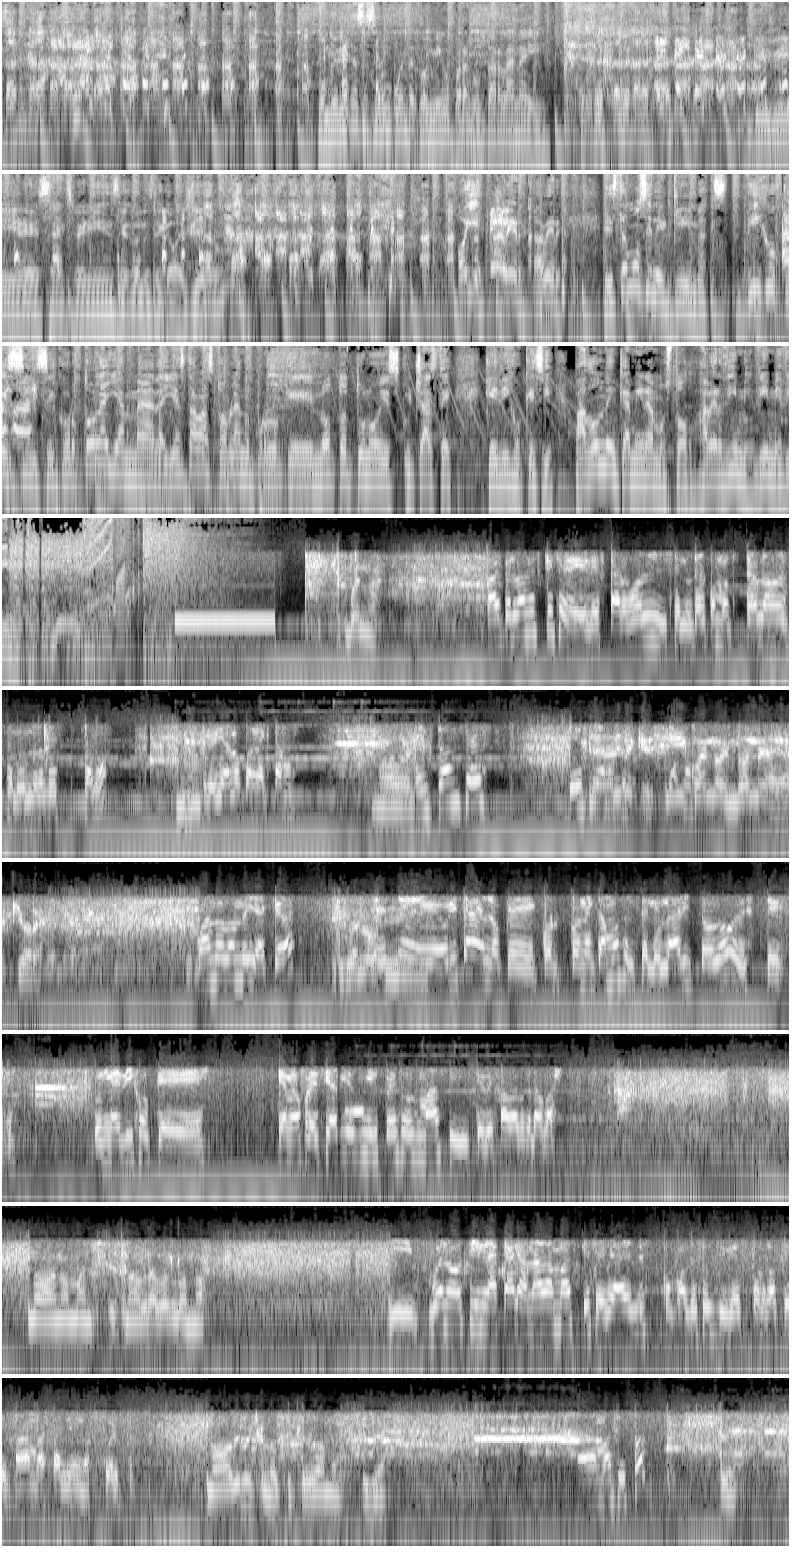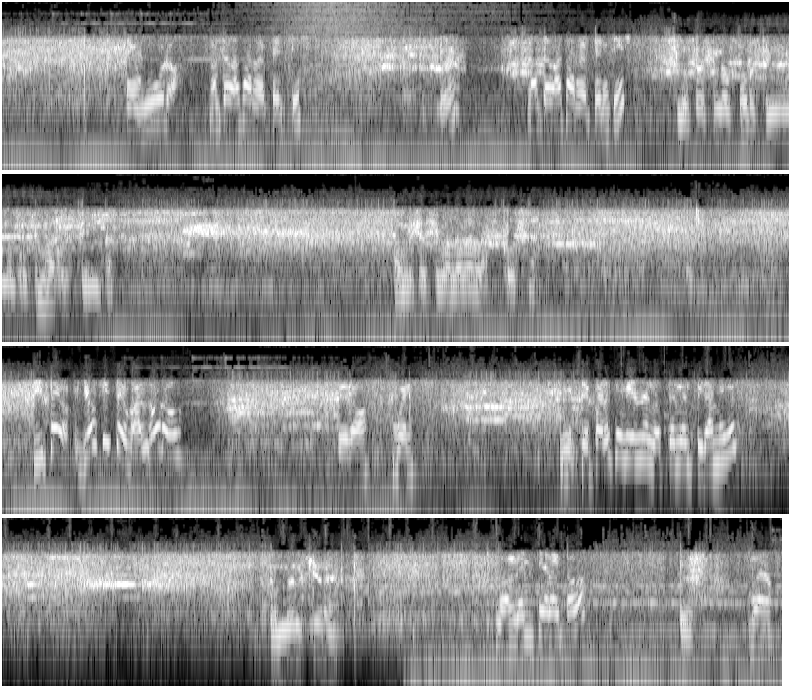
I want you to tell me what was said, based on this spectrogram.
O me dejas hacer un cuenta conmigo para contar lana y vivir esa experiencia con este caballero. Oye, a ver, a ver. Estamos en el clímax. Dijo que sí, se cortó la llamada. Ya estabas tú hablando por lo que noto tú no escuchaste que dijo que sí. ¿Para dónde encaminamos todo? A ver, dime, dime, dime. Bueno, Ay, perdón, es que se descargó el celular, como te estoy hablando del celular de este chavo, pero ya lo conectamos. Órale. Entonces, ¿qué Ya dile que sí, cuándo, en dónde, a qué hora. ¿Cuándo, dónde y a qué hora? Y bueno, Este, ahorita en lo que co- conectamos el celular y todo, este, pues me dijo que, que me ofrecía 10 mil pesos más y que dejabas grabar. No, no manches, no, grabarlo no. Y bueno, sin la cara, nada más que se vea es como de esos videos porno que nada más salen los cuerpos. No, dile que en los que quedamos, y ya. Nada más eso. Sí. Seguro. ¿No te vas a arrepentir? ¿Eh? ¿No te vas a arrepentir? Lo estoy haciendo por ti, no porque me arrepienta. A ver si así valoran las cosas. Sí te, yo sí te valoro. Pero, bueno. ¿Te parece bien el Hotel El Pirámide? Donde él quiera. ¿Donde él quiera y todo? Sí. Bueno,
